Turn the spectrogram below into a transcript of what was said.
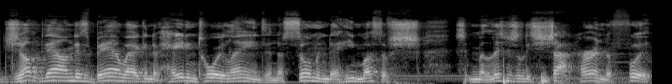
jump down this bandwagon of hating Tory Lanez and assuming that he must have sh- maliciously shot her in the foot.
